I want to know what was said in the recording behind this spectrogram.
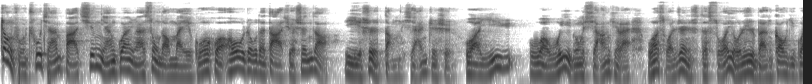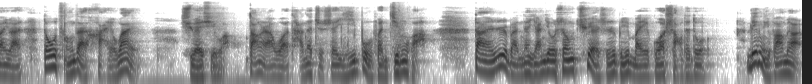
政府出钱把青年官员送到美国或欧洲的大学深造，已是等闲之事。我一我无意中想起来，我所认识的所有日本高级官员都曾在海外学习过。当然，我谈的只是一部分精华，但日本的研究生确实比美国少得多。另一方面，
